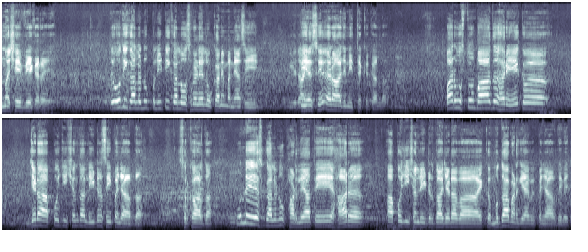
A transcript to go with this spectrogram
ਨਸ਼ੇ ਵੇਚ ਰਹੇ ਆ। ਤੇ ਉਹਦੀ ਗੱਲ ਨੂੰ ਪੋਲੀਟੀਕਲ ਉਸ ਵੇਲੇ ਲੋਕਾਂ ਨੇ ਮੰਨਿਆ ਸੀ ਵੀ ਇਹ ਰਾਜਨੀਤਿਕ ਗੱਲ ਆ। ਪਰ ਉਸ ਤੋਂ ਬਾਅਦ ਹਰੇਕ ਜਿਹੜਾ ਆਪੋਜੀਸ਼ਨ ਦਾ ਲੀਡਰ ਸੀ ਪੰਜਾਬ ਦਾ ਸਰਕਾਰ ਦਾ ਉਹਨੇ ਇਸ ਗੱਲ ਨੂੰ ਫੜ ਲਿਆ ਤੇ ਹਰ ਆਪੋਜੀਸ਼ਨ ਲੀਡਰ ਦਾ ਜਿਹੜਾ ਵਾ ਇੱਕ ਮੁੱਦਾ ਬਣ ਗਿਆ ਵੀ ਪੰਜਾਬ ਦੇ ਵਿੱਚ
